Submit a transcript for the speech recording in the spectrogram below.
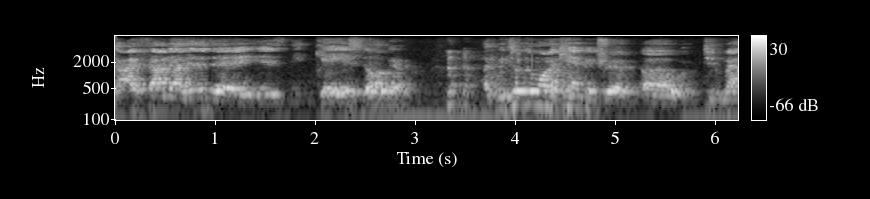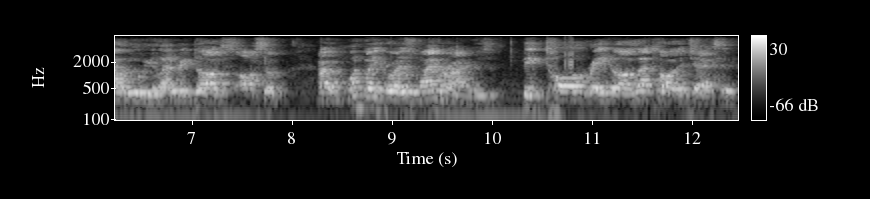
I found out the other day, is the gayest dog ever. Like we took him on a camping trip uh, to Malibu. Where you're allowed to bring dogs. It's awesome. My one buddy brought his Weimaraner, who's a big, tall, gray dog, a lot taller than Jackson.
